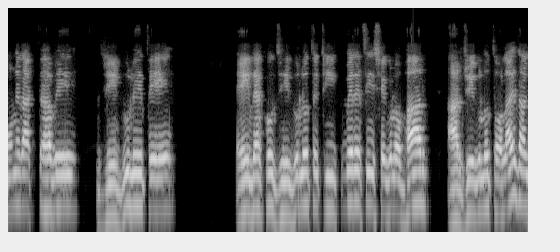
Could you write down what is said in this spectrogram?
মনে রাখতে হবে যেগুলিতে, এই দেখো যেগুলোতে ঠিক মেরেছি সেগুলো ভার আর যেগুলো তলায় দাগ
